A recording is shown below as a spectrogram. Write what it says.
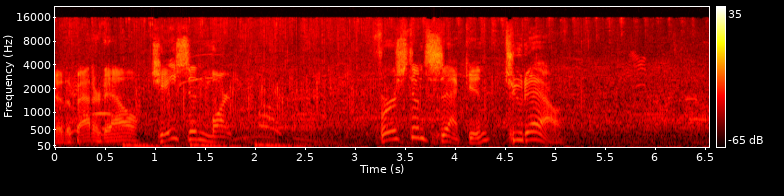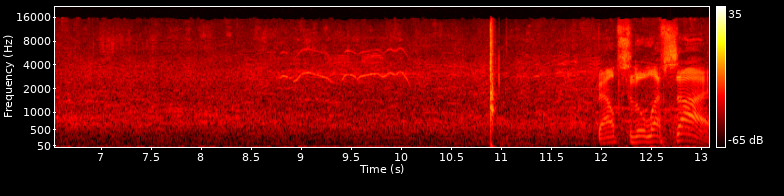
And the batter now, Jason Martin. First and second, two down. Bounce to the left side.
